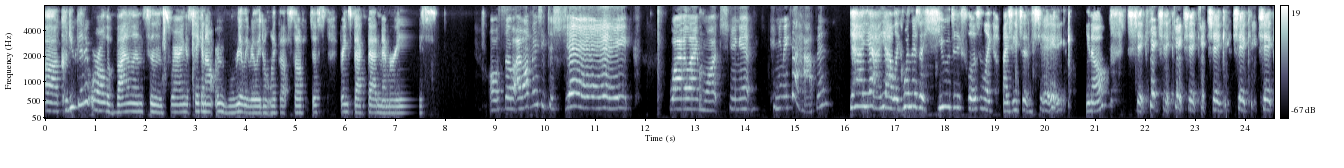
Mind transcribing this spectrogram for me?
uh, could you get it where all the violence and swearing is taken out? I really, really don't like that stuff. It just brings back bad memories. Also, I want Macy to shake while I'm watching it. Can you make that happen? Yeah, yeah, yeah. Like when there's a huge explosion, like my seat should shake. You know, shake, shake, shake, shake, shake, shake, shake, shake,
